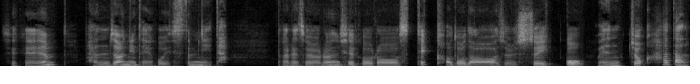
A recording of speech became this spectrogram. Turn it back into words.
지금 반전이 되고 있습니다. 그래서 이런 식으로 스티커도 넣어줄 수 있고 왼쪽 하단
